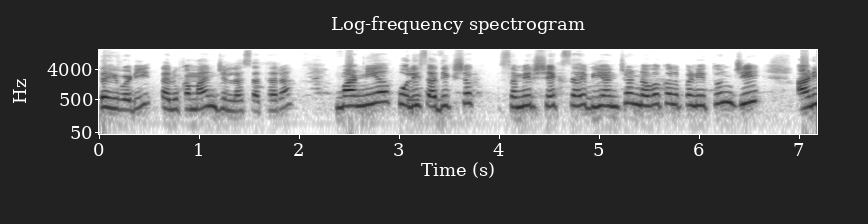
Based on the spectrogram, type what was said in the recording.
दहिवडी तालुका मान जिल्हा सातारा. माननीय पोलीस अधीक्षक समीर शेख साहेब यांच्या नवकल्पनेतून जी आणि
